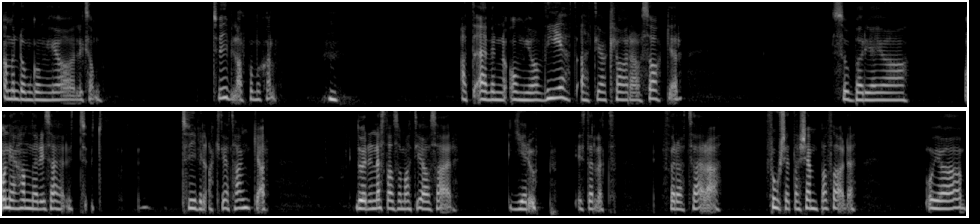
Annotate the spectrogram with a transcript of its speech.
ja, men de gånger jag liksom tvivlar på mig själv. Att även om jag vet att jag klarar saker så börjar jag... Och när jag hamnar i så här tvivelaktiga tankar då är det nästan som att jag så här ger upp istället för att så här, äh, fortsätta kämpa för det. Och jag...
